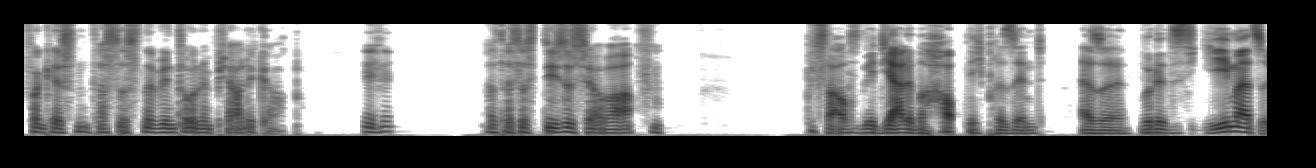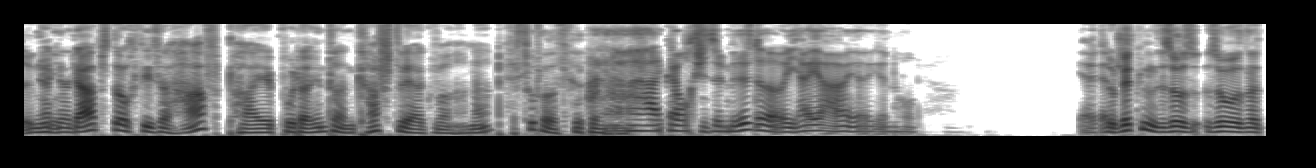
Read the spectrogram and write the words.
vergessen, dass es eine Winterolympiade gab. Mhm. Also, dass es dieses Jahr war. Das war auch medial überhaupt nicht präsent. Also wurde das jemals irgendwie. Ja, da gab es doch diese Halfpipe, wo dahinter ein Kraftwerk war, ne? Hast du das Ah, auch diese Bilder, ja, ja, ja, genau. Ja, so, mitten, so, so, eine,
